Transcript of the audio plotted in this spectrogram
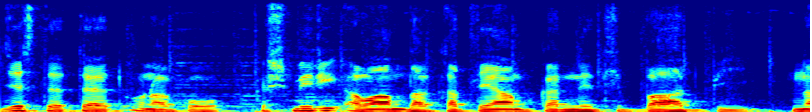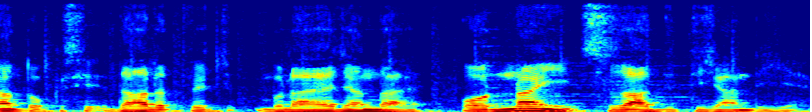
جس کے تحت انہوں کو کشمیری عوام دا قتل عام کرنے تھی بعد بھی نہ تو کسی عدالت وچ بلایا جاندہ ہے اور نہ ہی سزا دیتی جاندی ہے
